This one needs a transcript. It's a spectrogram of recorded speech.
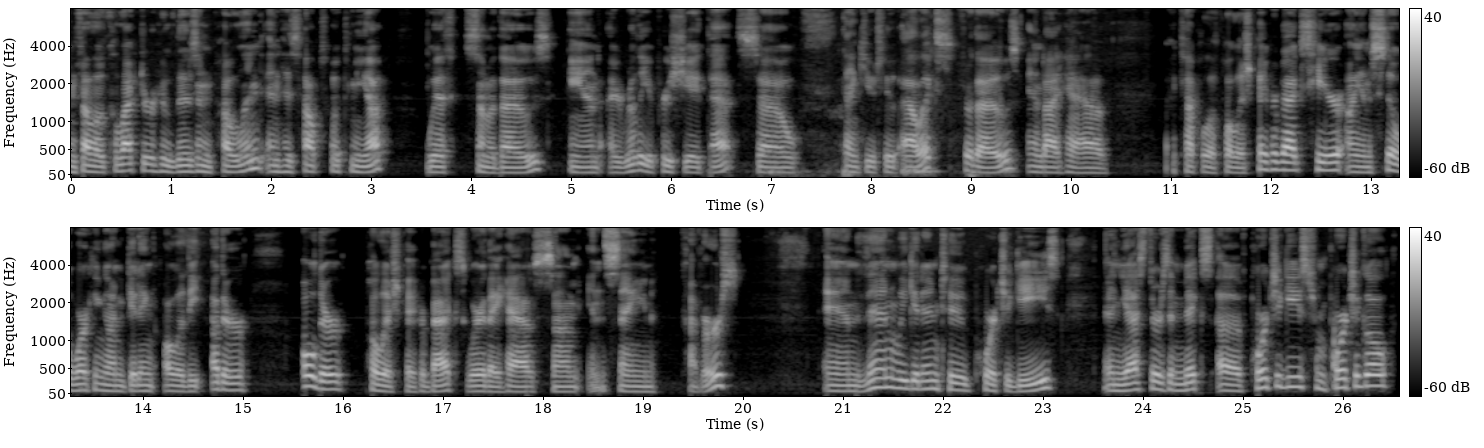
and fellow collector who lives in Poland and has helped hook me up with some of those, and I really appreciate that. So thank you to Alex for those. And I have a couple of Polish paperbacks here. I am still working on getting all of the other older Polish paperbacks where they have some insane covers. And then we get into Portuguese. And yes, there's a mix of Portuguese from Portugal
